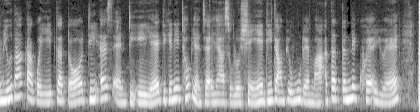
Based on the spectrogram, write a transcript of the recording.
အမျိုးသားကာကွယ်ရေးတပ်တော် DSNDA ရဲ့ဒီကနေ့ထုတ်ပြန်ချက်အရဆိုလို့ရှိရင်ဒီတောင်ပြိုမှုထဲမှာအသက်တစ်နှစ်ခွဲအရွယ်သ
